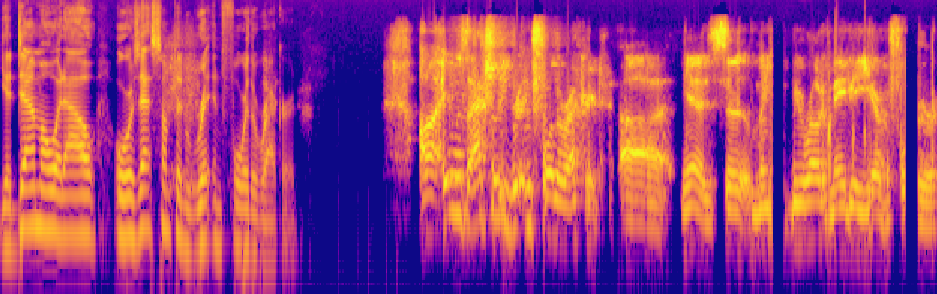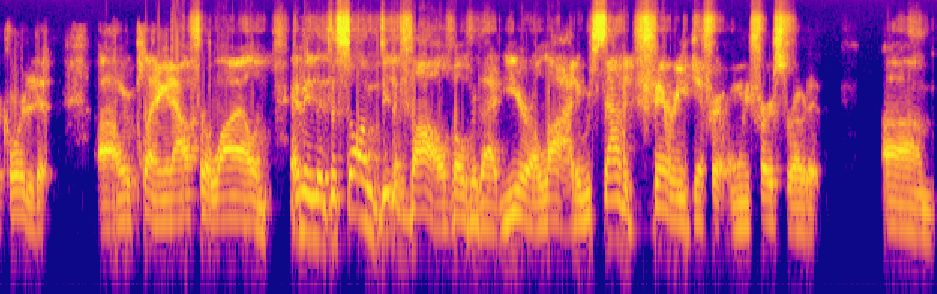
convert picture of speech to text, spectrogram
you demo it out, or was that something written for the record? Uh, it was actually written for the record. Uh, yeah, so we we wrote it maybe a year before we recorded it. Uh, we were playing it out for a while, and I mean the, the song did evolve over that year a lot. It was sounded very different when we first wrote it. Um,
